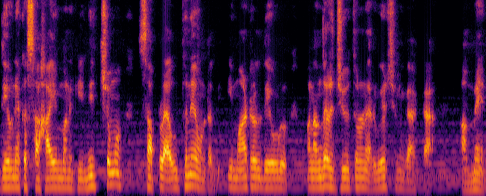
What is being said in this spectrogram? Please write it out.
దేవుని యొక్క సహాయం మనకి నిత్యము సప్లై అవుతూనే ఉంటుంది. ఈ మాటలు దేవుడు మనందరి జీవితంలో నెరవేర్చును గాక. May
